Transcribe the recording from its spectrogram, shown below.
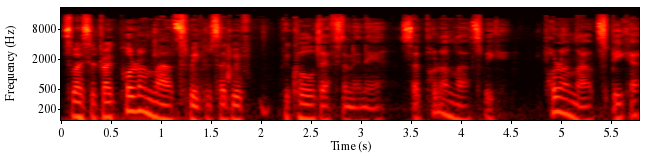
So I said, Right, put on loudspeaker. I said, We've recorded everything in here. Said, Put on loudspeaker. Put on loudspeaker.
